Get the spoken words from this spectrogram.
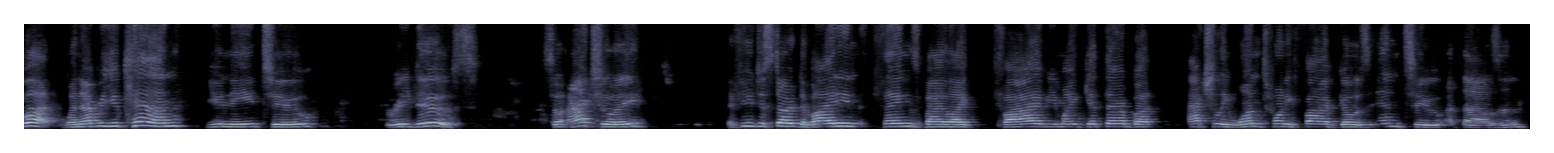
but whenever you can, you need to reduce. So actually, if you just start dividing things by like five, you might get there, but actually 125 goes into a thousand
